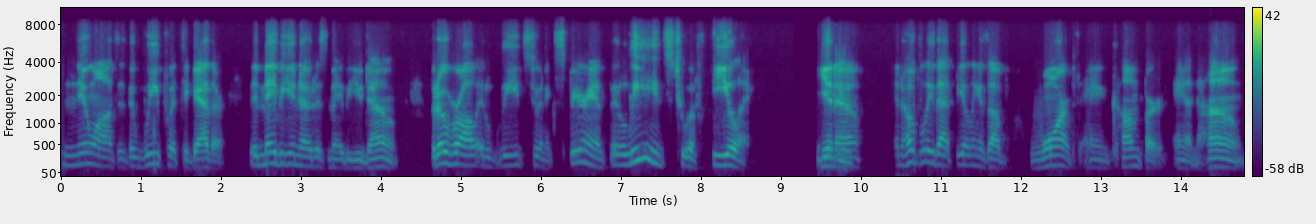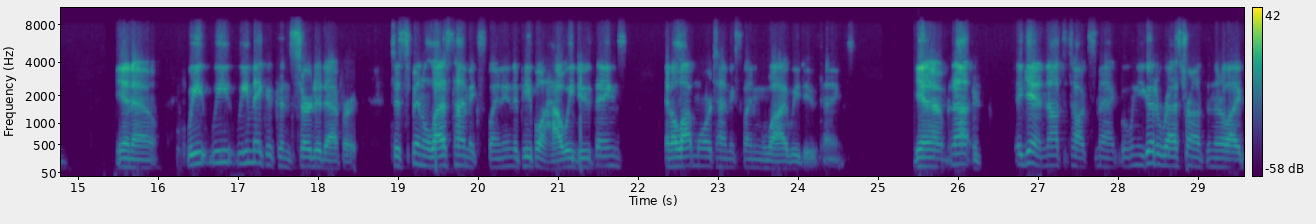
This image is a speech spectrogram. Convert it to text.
nuances that we put together that maybe you notice maybe you don't but overall it leads to an experience that leads to a feeling you mm-hmm. know and hopefully that feeling is of warmth and comfort and home you know we we we make a concerted effort to spend less time explaining to people how we do things and a lot more time explaining why we do things. You know, not again, not to talk smack, but when you go to restaurants and they're like,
